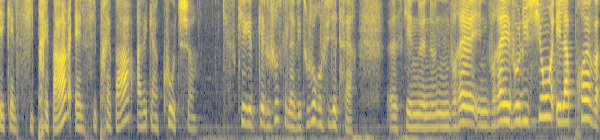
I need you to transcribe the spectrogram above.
et qu'elle s'y prépare. Et elle s'y prépare avec un coach ce qui est quelque chose qu'elle avait toujours refusé de faire, ce qui est une, vraie, une vraie évolution et la preuve,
